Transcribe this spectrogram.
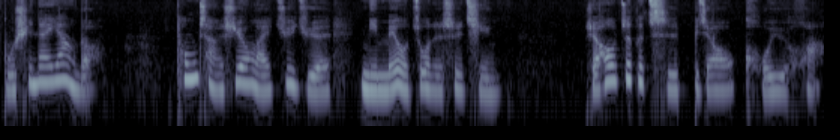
不是那样的，通常是用来拒绝你没有做的事情。然后这个词比较口语化。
